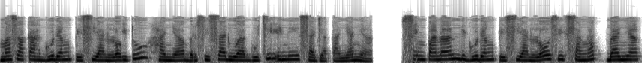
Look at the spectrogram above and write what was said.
Masakah gudang Tisian Lo itu hanya bersisa dua guci ini saja tanyanya. Simpanan di gudang Tisian Lo sih sangat banyak,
